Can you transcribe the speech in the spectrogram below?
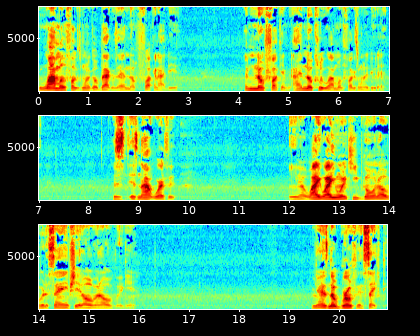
why motherfuckers want to go backwards? I have no fucking idea. I have no fucking. I have no clue why motherfuckers want to do that. It's it's not worth it. You know why? Why you want to keep going over the same shit over and over again? Yeah, there's no growth in safety.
